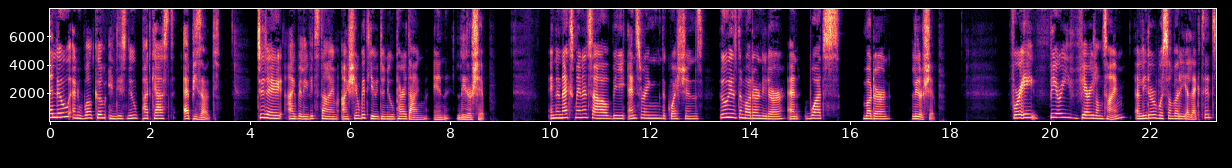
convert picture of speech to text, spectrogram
Hello and welcome in this new podcast episode. Today, I believe it's time I share with you the new paradigm in leadership. In the next minutes, I'll be answering the questions Who is the modern leader and what's modern leadership? For a very, very long time, a leader was somebody elected,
